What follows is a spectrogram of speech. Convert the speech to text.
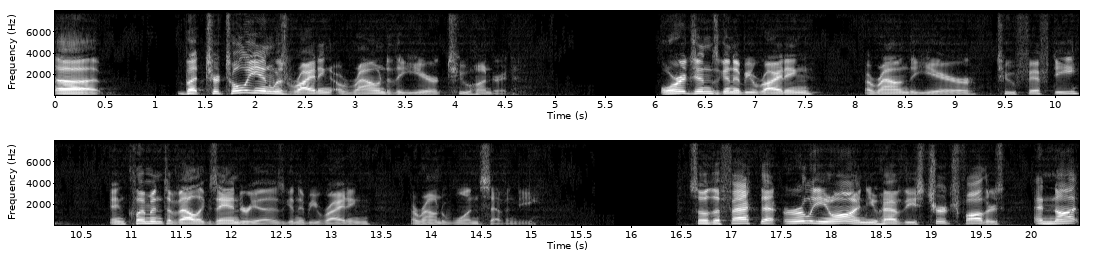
uh, but Tertullian was writing around the year 200. Origen's going to be writing around the year 250, and Clement of Alexandria is going to be writing around 170. So the fact that early on you have these church fathers, and not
